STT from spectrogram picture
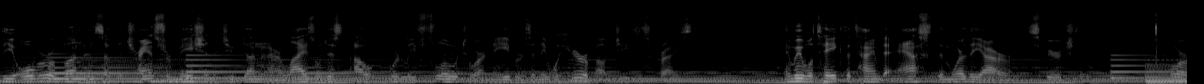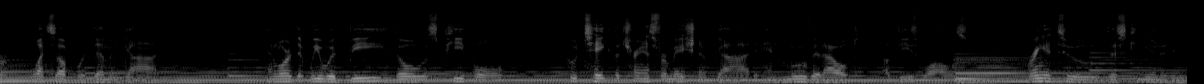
the overabundance of the transformation that you've done in our lives will just outwardly flow to our neighbors, and they will hear about Jesus Christ. And we will take the time to ask them where they are spiritually or what's up with them and God. And Lord, Lord, that we would be those people who take the transformation of God and move it out of these walls, bring it to this community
